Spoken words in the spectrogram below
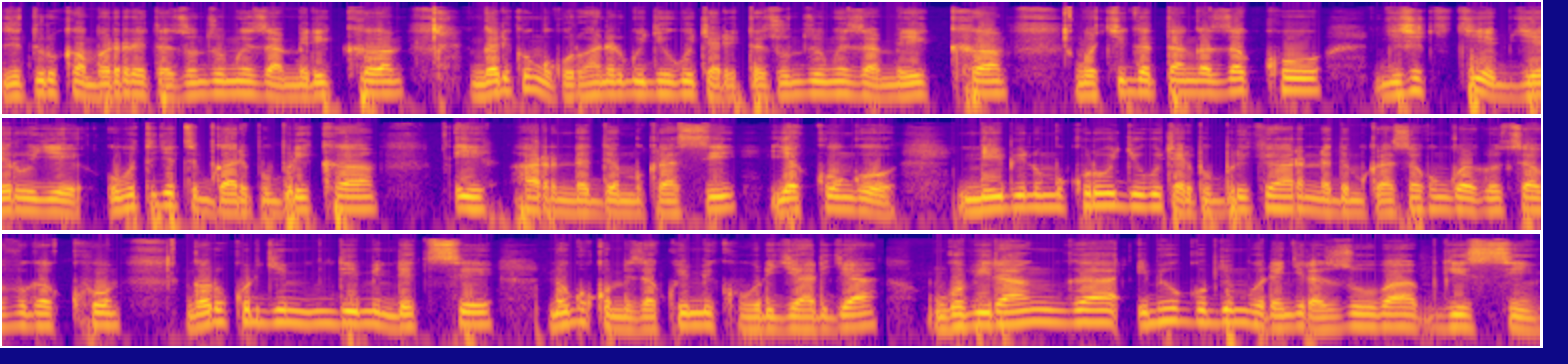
zituruka muri leta zunze ubumwe za amerika ngo ariko ngo ku ruhande rw'igihugu cya leta zunze ubumwe za amerika ngo kigatangaza ko gishyigikiye byeruye ubutegetsi bwa repubulika iharanira demokarasi ya kongo ni ibintu umukuru w'igihugu cya repubulika iharanira demokarasi ya kongo yagarutse avuga ko ngo ari ukurya indimi ndetse no gukomeza kwimika uburyarya ngo biranga ibihugu byo mu burengerazuba bw'isi.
